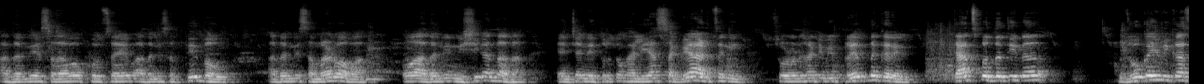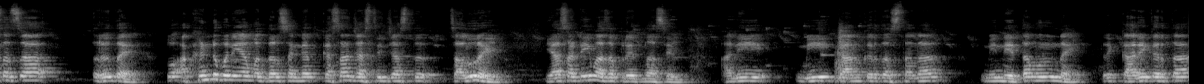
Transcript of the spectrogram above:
आदरणीय सदाभाऊ खोतसाहेब आदरणीय सत्यजित भाऊ आदरणीय सम्राट बाबा व आदरणीय निशिकांत दादा यांच्या नेतृत्वाखाली ह्या सगळ्या अडचणी सोडवण्यासाठी मी प्रयत्न करेन. त्याच पद्धतीनं जो काही विकासाचा रथ आहे तो अखंडपणे या मतदारसंघात कसा जास्तीत जास्त चालू राहील यासाठीही माझा प्रयत्न असेल. आणि मी काम करत असताना मी नेता म्हणून नाही तर एक कार्यकर्ता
